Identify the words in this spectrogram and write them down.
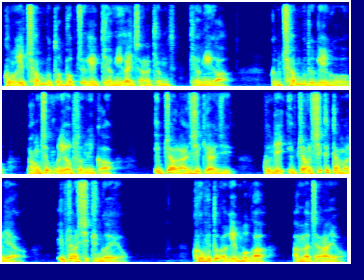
그럼 이게 처음부터 법적인 경위가 있잖아, 경, 경위가. 그럼 처음부터 그 방청권이 없으니까 입장을 안 시켜야지. 근데 입장을 시켰단 말이야. 입장을 시킨 거예요. 그부터가 이게 뭐가 안 맞잖아요.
